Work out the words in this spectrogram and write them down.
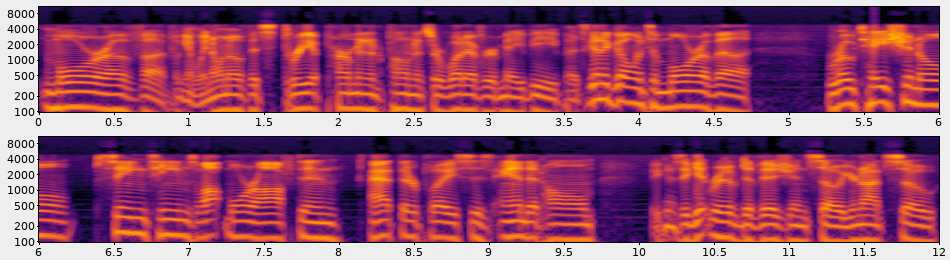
more of uh, again, we don't know if it's three permanent opponents or whatever it may be, but it's going to go into more of a rotational, seeing teams a lot more often at their places and at home because they get rid of division, so you're not so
